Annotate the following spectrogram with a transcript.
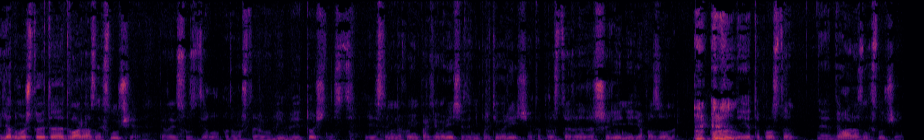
Я думаю, что это два разных случая, когда Иисус сделал, потому что в Библии точность. Если мы находим противоречие, это не противоречие, это просто расширение диапазона. И это просто э, два разных случая.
